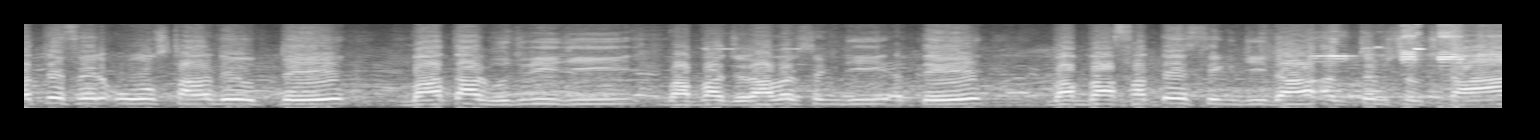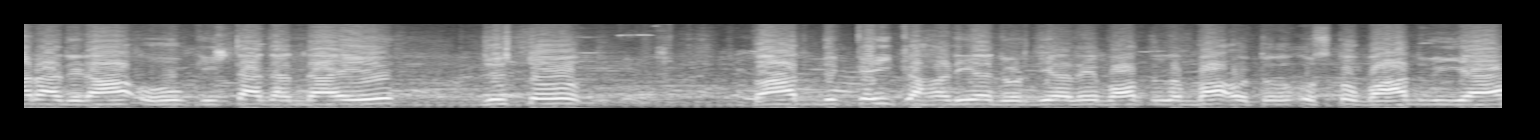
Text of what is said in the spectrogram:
ਅਤੇ ਫਿਰ ਉਸ ਥਾਂ ਦੇ ਉੱਤੇ ਮਾਤਾ ਗੁਜਰੀ ਜੀ, ਬਾਬਾ ਜੋਰਾਵਰ ਸਿੰਘ ਜੀ ਅਤੇ ਬਾਬਾ ਫਤਿਹ ਸਿੰਘ ਜੀ ਦਾ ਅੰਤਿਮ ਸੰਸਕਾਰ ਆ ਜਿਹੜਾ ਉਹ ਕੀਤਾ ਜਾਂਦਾ ਹੈ ਜਿਸ ਤੋਂ ਬਾਅਦ ਕਈ ਕਹਾਣੀਆਂ ਜੁੜਦੀਆਂ ਨੇ। ਬਹੁਤ ਲੰਬਾ ਉਹ ਉਸ ਤੋਂ ਬਾਅਦ ਵੀ ਹੈ।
